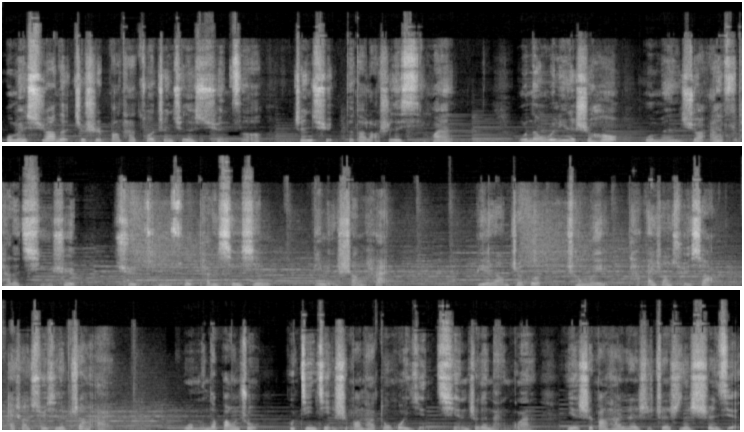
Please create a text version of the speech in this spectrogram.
我们需要的就是帮他做正确的选择，争取得到老师的喜欢。无能为力的时候，我们需要安抚他的情绪，去重塑他的信心，避免伤害，别让这个成为他爱上学校、爱上学习的障碍。我们的帮助。不仅仅是帮他度过眼前这个难关，也是帮他认识真实的世界，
